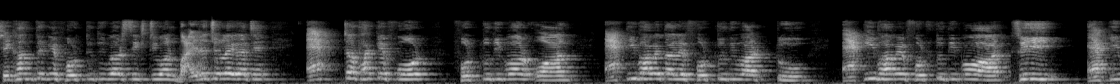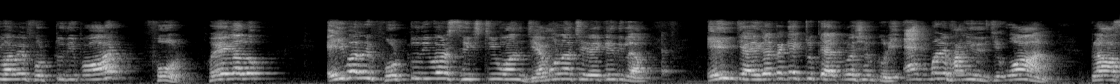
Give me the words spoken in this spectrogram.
সেখান থেকে four to the power sixty one বাইরে চলে গেছে। একটা থাকে four four to the power one একইভাবে তাহলে four to the power two একইভাবে four to the power three একইভাবে four to the power four হয়ে গেল। এইবারে four to the power sixty one যেমন আছে রেখে দিলাম, এই জায়গাটাকে একটু ক্যালকুলেশন করি। একবারে ভাঙিয়ে দিচ্ছি। ওয়ান প্লাস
